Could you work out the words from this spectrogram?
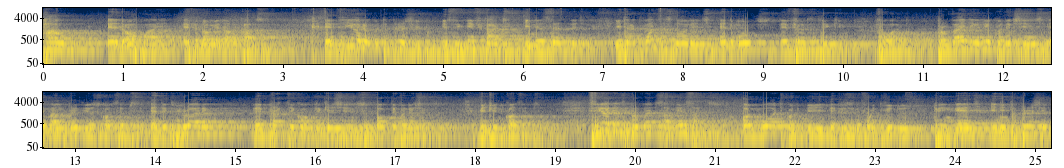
how and or why a phenomenon occurs. A theory of entrepreneurship is significant in the sense that it advances knowledge and moves the field thinking forward, providing new connections among previous concepts and exploring the practical applications of the connections between concepts. Theories provide some insights on what could be the reason for individuals to engage in entrepreneurship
